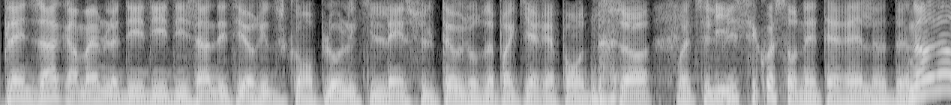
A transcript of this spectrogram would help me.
plein de gens quand même, des, des, gens des théories du complot qui l'insultaient aujourd'hui après qu'il ait répondu ça. c'est quoi son intérêt là, de non, non,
